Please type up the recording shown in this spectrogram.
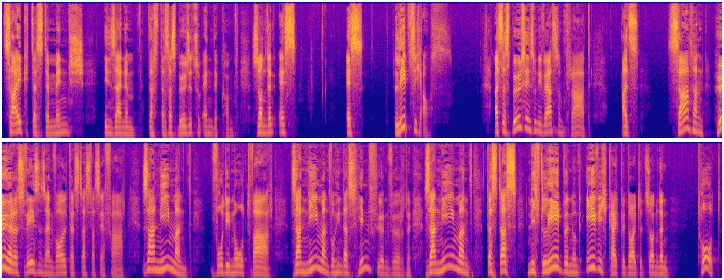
zeigt, dass der Mensch in seinem, dass, dass das Böse zum Ende kommt, sondern es, es lebt sich aus. Als das Böse ins Universum trat, als Satan höheres Wesen sein wollte als das, was er war, sah niemand, wo die Not war, sah niemand, wohin das hinführen würde, sah niemand, dass das nicht Leben und Ewigkeit bedeutet, sondern Tod,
